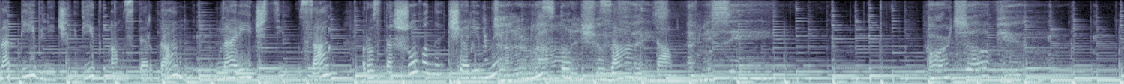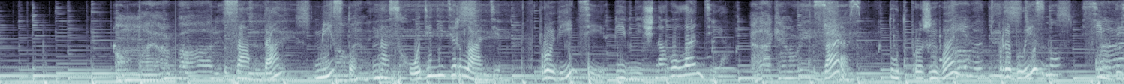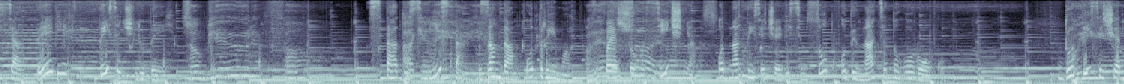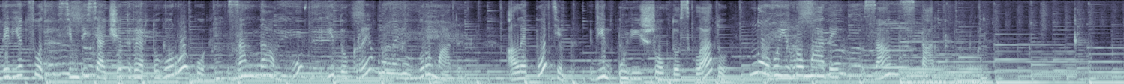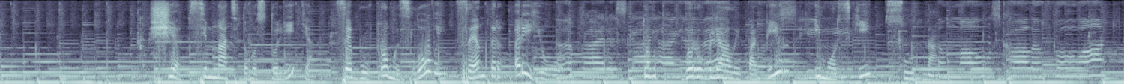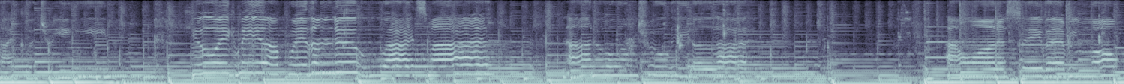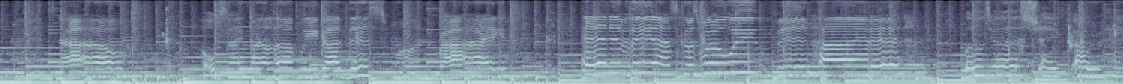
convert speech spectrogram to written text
На північ від Амстердаму на річці Зан розташоване чарівне місто Зандам. My Зандам місто на сході Нідерландів, в провінції Північна Голландія. Зараз тут проживає приблизно 79 тисяч людей. Статус міста Зандам отримав 1 січня 1811 року. До 1974 року Зандам був відокремленою громадою, але потім він увійшов до складу нової громади Занстад. Ще з 17 століття це був промисловий центр регіону. Тут виробляли папір і морські судна. The most colorful got this one right. And if they ask us where we've been hiding, we'll just shake our heads.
